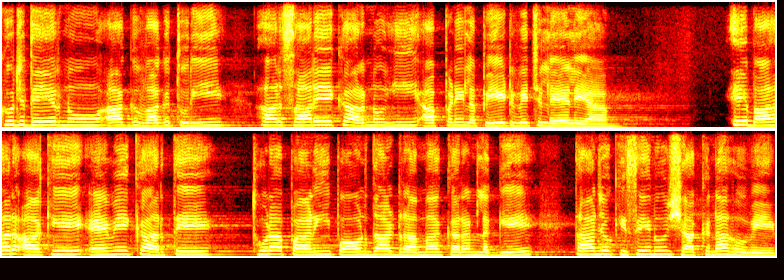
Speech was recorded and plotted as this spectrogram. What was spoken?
ਕੁਝ ਦੇਰ ਨੂੰ ਅੱਗ ਵਗ ਤੁਰੀ ਔਰ ਸਾਰੇ ਘਰ ਨੂੰ ਹੀ ਆਪਣੇ ਲਪੇਟ ਵਿੱਚ ਲੈ ਲਿਆ। ਇਹ ਬਾਹਰ ਆ ਕੇ ਐਵੇਂ ਘਰ ਤੇ ਥੋੜਾ ਪਾਣੀ ਪਾਉਣ ਦਾ ਡਰਾਮਾ ਕਰਨ ਲੱਗੇ ਤਾਂ ਜੋ ਕਿਸੇ ਨੂੰ ਸ਼ੱਕ ਨਾ ਹੋਵੇ।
